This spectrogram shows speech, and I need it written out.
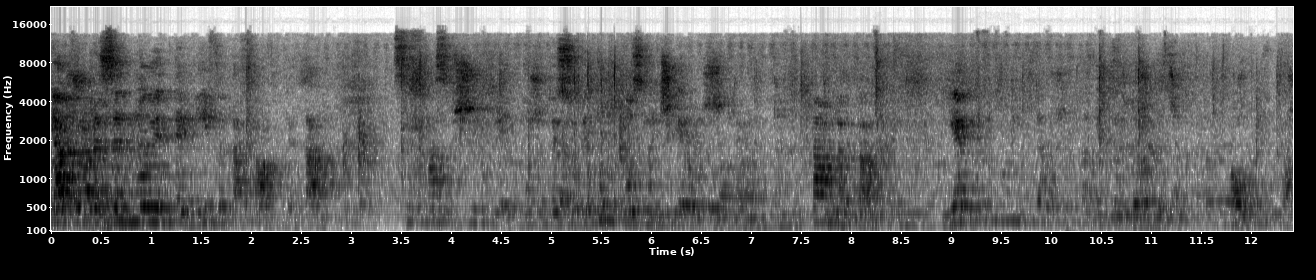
як ви презентуєте міфи та факти. Так. Це у вас вже є. Ви можете собі тут позначки робити. Там, так, так. Є? О, так.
